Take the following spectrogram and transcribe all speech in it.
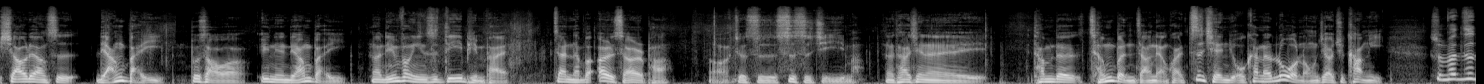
销量是两百亿，不少啊，一年两百亿。那林凤营是第一品牌，占那么二十二趴啊，就是四十几亿嘛。那他现在他们的成本涨两块，之前我看到洛农就要去抗议，什么这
